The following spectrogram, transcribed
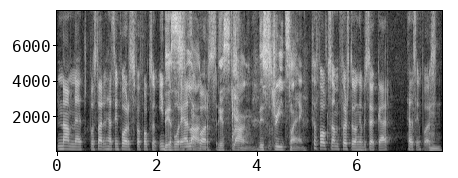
namnet på staden Helsingfors för folk som inte bor i slang. Helsingfors. Det är slang. Det är street slang. För folk som första gången besöker Helsingfors. Mm.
